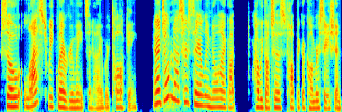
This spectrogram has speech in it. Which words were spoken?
So last week, my roommates and I were talking, and I don't necessarily know how I got how we got to this topic of conversation.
